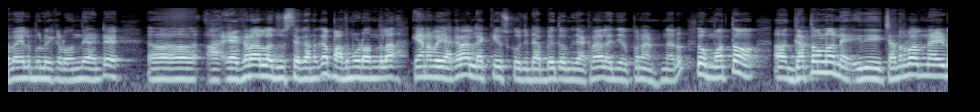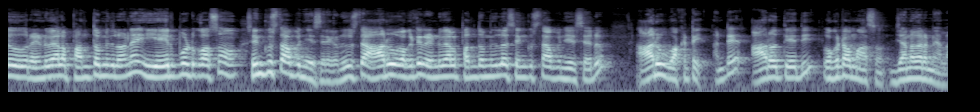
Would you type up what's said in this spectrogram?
అవైలబుల్ ఇక్కడ ఉంది అంటే ఎకరాల్లో చూస్తే కనుక పదమూడు వందల ఎనభై ఎకరాలు లెక్క వేసుకోవచ్చు డెబ్బై తొమ్మిది ఎకరాలు అని చెప్పని అంటున్నారు. సో మొత్తం గతంలోనే ఇది చంద్రబాబు నాయుడు రెండు వేల పంతొమ్మిదిలోనే ఈ ఎయిర్పోర్ట్ కోసం శంకుస్థాపన చేశారు. ఇక్కడ చూస్తే ఆరు ఒకటి రెండు వేల పంతొమ్మిదిలో శంకుస్థాపన చేశారు. ఆరు ఒకటి అంటే ఆరో తేదీ ఒకటో మాసం జనవరి నెల.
